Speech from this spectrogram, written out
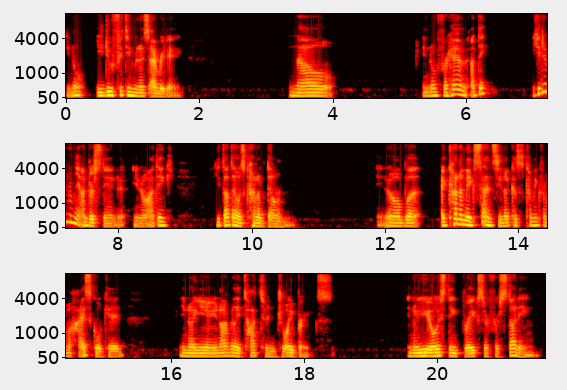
you know? You do 15 minutes every day. Now you know, for him, I think he didn't really understand it, you know? I think he thought that was kind of dumb. You know, but it kinda makes sense, you know, 'cause coming from a high school kid, you know, you're not really taught to enjoy breaks. You know, you always think breaks are for studying.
